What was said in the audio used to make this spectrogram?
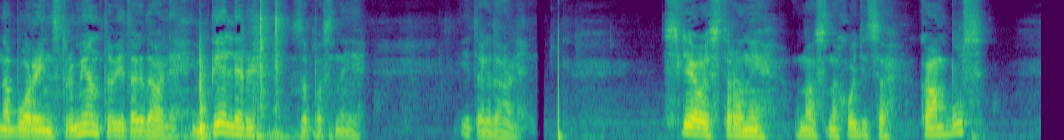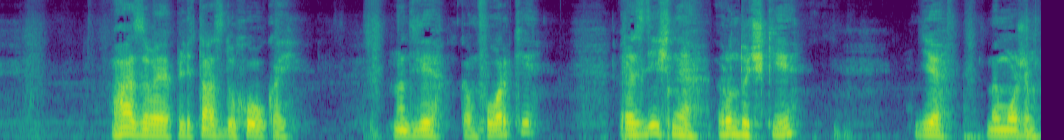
наборы инструментов и так далее. Импеллеры запасные и так далее. С левой стороны у нас находится камбус. Газовая плита с духовкой на две комфорки. Различные рундучки, где мы можем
